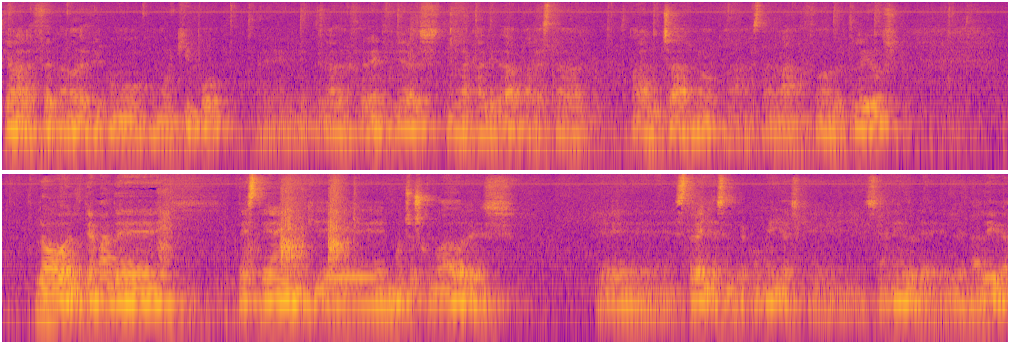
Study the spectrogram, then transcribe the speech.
tiene la receta, ¿no? Es decir, como, como equipo, eh, tiene las referencias, tiene la calidad para estar, para luchar, ¿no? Para estar en la zona de playoffs. Luego el tema de este año que muchos jugadores eh, estrellas, entre comillas, que se han ido de, la liga,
